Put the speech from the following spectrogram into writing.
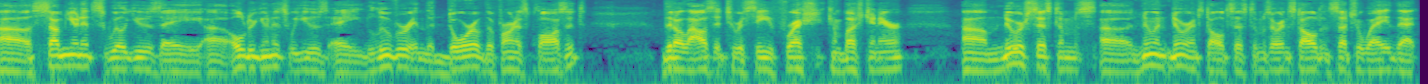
Uh, some units will use a uh, older units will use a louver in the door of the furnace closet that allows it to receive fresh combustion air. Um, newer systems, uh, new newer installed systems, are installed in such a way that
